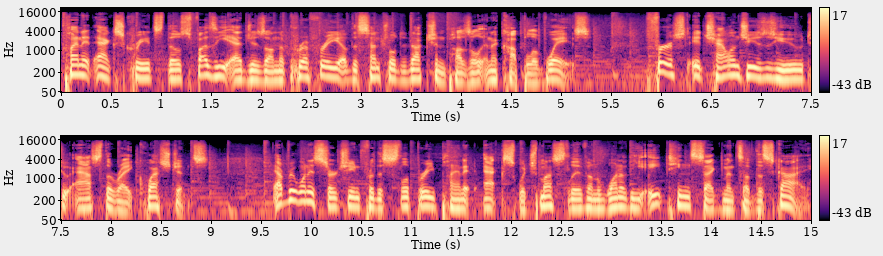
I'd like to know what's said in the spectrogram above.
Planet X creates those fuzzy edges on the periphery of the central deduction puzzle in a couple of ways. First, it challenges you to ask the right questions. Everyone is searching for the slippery planet X, which must live on one of the 18 segments of the sky.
